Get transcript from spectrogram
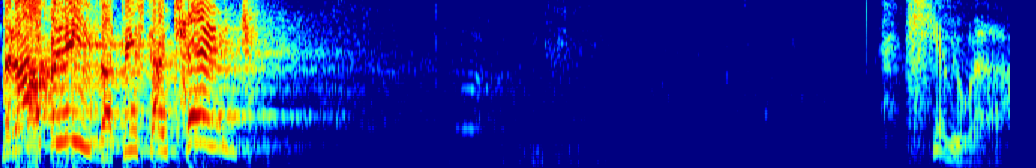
But I believe that things can change. Hear me well.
